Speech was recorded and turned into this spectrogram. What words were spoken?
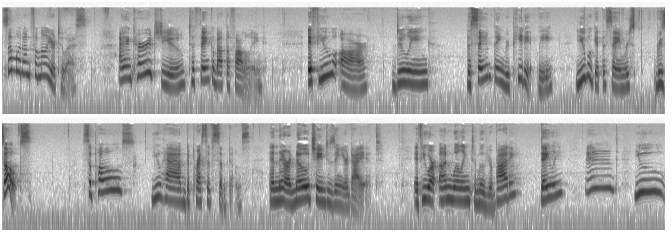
somewhat unfamiliar to us. I encourage you to think about the following. If you are doing the same thing repeatedly, you will get the same res- results. Suppose you have depressive symptoms and there are no changes in your diet. If you are unwilling to move your body daily and you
